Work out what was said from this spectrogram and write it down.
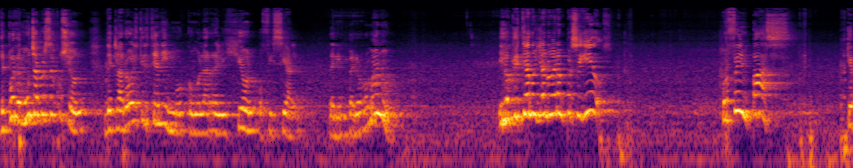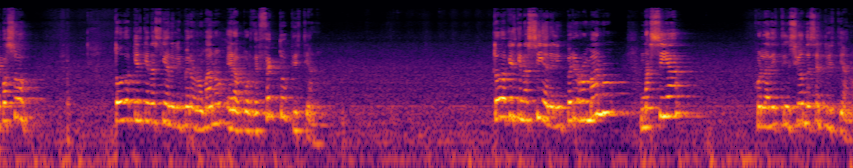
después de mucha persecución, declaró el cristianismo como la religión oficial del imperio romano. Y los cristianos ya no eran perseguidos. Por fin, paz. ¿Qué pasó? Todo aquel que nacía en el imperio romano era por defecto cristiano. Todo aquel que nacía en el imperio romano nacía con la distinción de ser cristiano.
